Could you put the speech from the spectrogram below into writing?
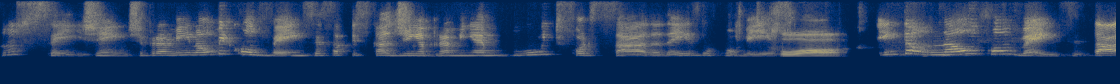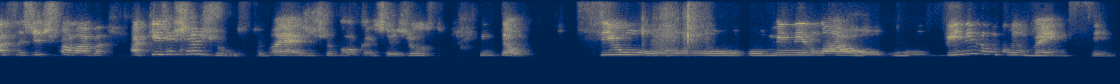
Não sei, gente. Para mim não me convence. Essa piscadinha para mim é muito forçada desde o começo. Uó. Então, não convence, tá? Se a gente falava. Aqui a gente é justo, não é? A gente não falou que a gente é justo. Então, se o, o, o menino lá, o, o Vini não convence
